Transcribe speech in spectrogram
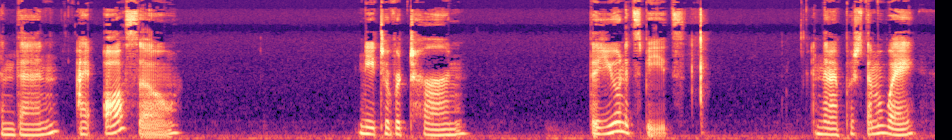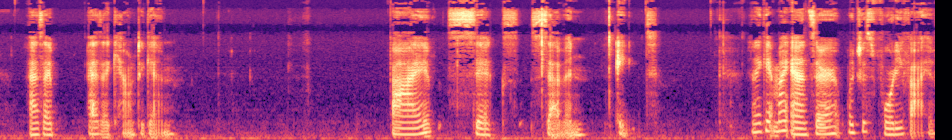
And then I also need to return the unit speeds. And then I push them away as I as I count again. Five, six, seven, eight. And I get my answer, which is 45.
